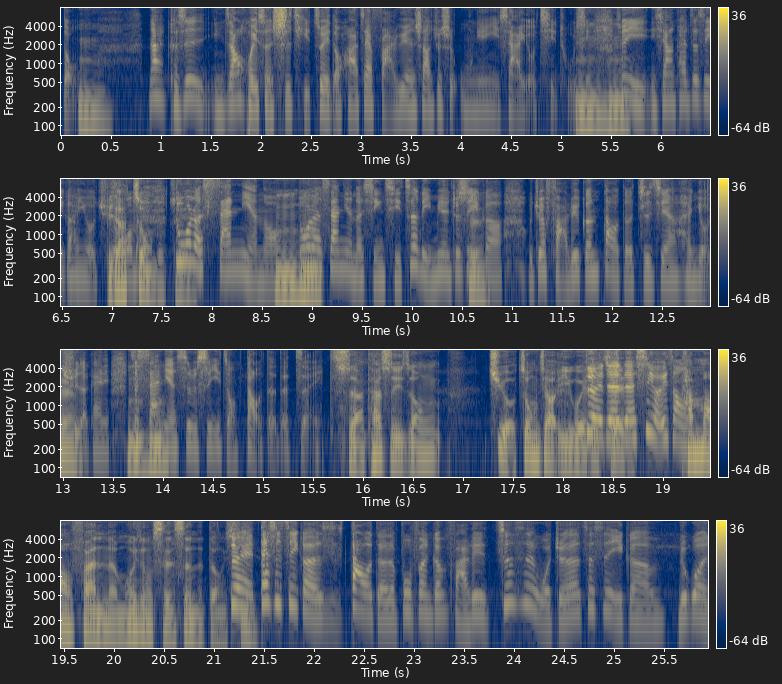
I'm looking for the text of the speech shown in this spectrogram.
洞，嗯，那可是你知道毁损尸体罪的话，在法院上就是五年以下有期徒刑。嗯、所以你想想看，这是一个很有趣的，比较重的罪，多了三年哦，嗯、多了三年的刑期，这里面就是一个是我觉得法律跟道德之间很有趣的概念。嗯、这三年是不是一种道德的罪？是啊，它是一种。具有宗教意味的罪，对对对，是有一种他冒犯了某一种神圣的东西。对，但是这个道德的部分跟法律，就是我觉得这是一个，如果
